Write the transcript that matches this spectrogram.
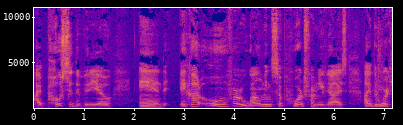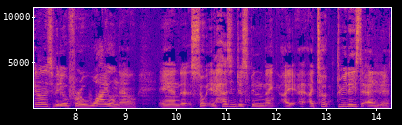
I posted the video and it got overwhelming support from you guys. I've been working on this video for a while now and uh, so it hasn't just been like I I took three days to edit it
